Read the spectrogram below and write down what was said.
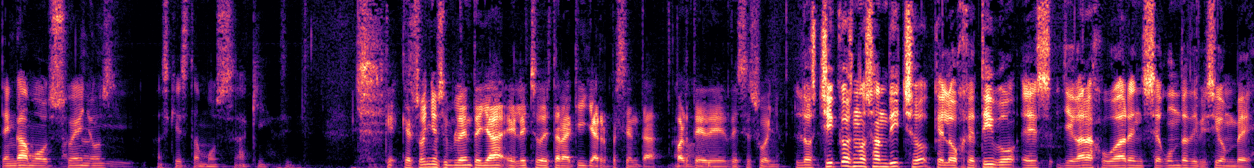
tengamos sueños, así que estamos aquí. Que, que, sueño simplemente ya el hecho de estar aquí ya representa ah, parte de, de, ese sueño. Los chicos nos han dicho que el objetivo es llegar a jugar en Segunda División B.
